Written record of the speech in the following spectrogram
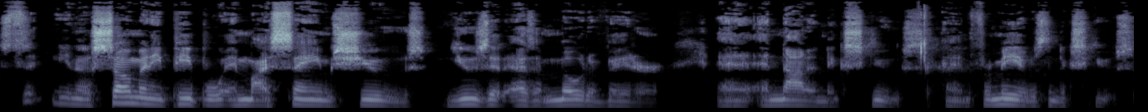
S- You know, so many people in my same shoes use it as a motivator and, and not an excuse. And for me, it was an excuse.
